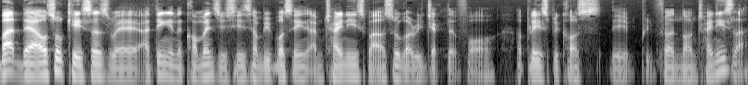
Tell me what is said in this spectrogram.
But there are also cases where I think in the comments you see some people saying I'm Chinese, but I also got rejected for a place because they prefer non-Chinese, lah.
